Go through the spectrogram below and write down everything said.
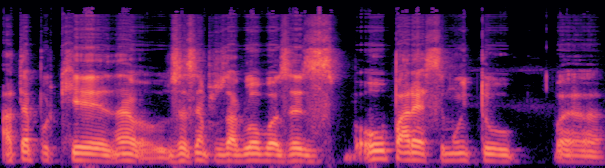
até porque né, os exemplos da Globo às vezes ou parece muito é,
